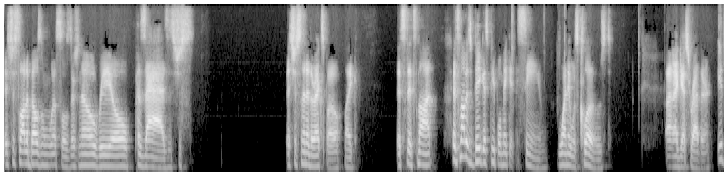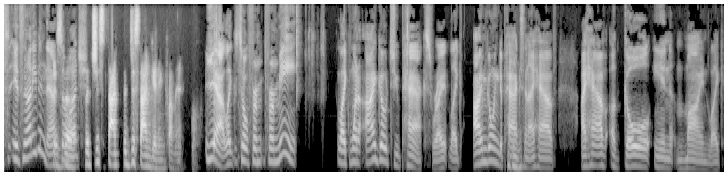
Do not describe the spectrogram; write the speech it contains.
it's just a lot of bells and whistles. There's no real pizzazz. It's just it's just another expo. Like it's it's not it's not as big as people make it seem when it was closed. I guess rather. It's it's not even that so the, much. But just I'm the gist I'm getting from it. Yeah, like so for for me, like when I go to PAX, right? Like I'm going to PAX mm-hmm. and I have I have a goal in mind. Like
